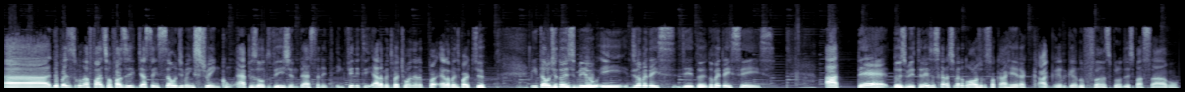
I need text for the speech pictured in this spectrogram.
Uh, depois da segunda fase, foi uma fase de ascensão de mainstream com Episode, Vision, Destiny, Infinity, Element Part 1 e Element Part 2. Então, de 2000 e de, 90, de 96 até 2003, os caras estiveram no auge da sua carreira, agregando fãs por onde eles passavam,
